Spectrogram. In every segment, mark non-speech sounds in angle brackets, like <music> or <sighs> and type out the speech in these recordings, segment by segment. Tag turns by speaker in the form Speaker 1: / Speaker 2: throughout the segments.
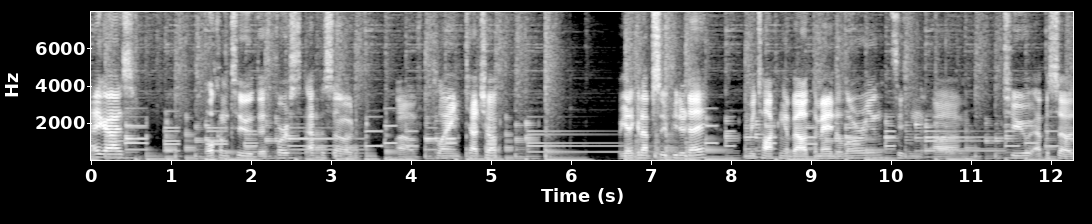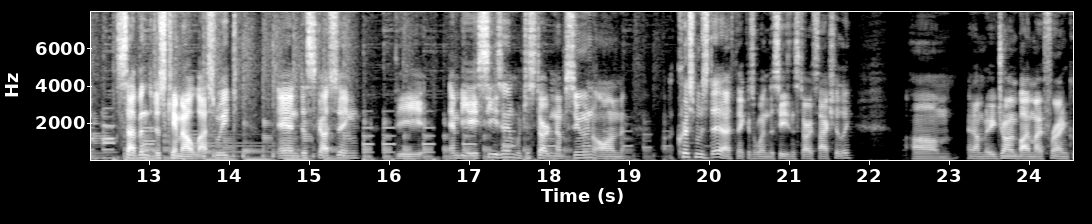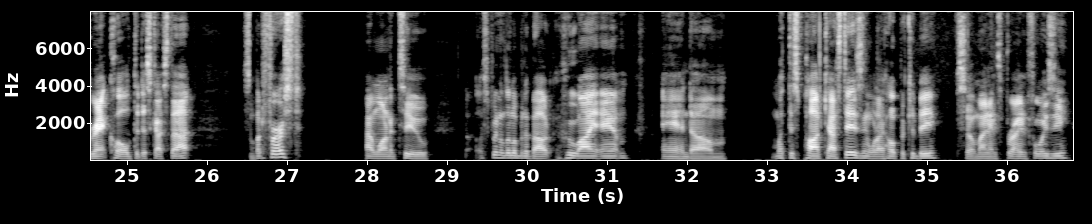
Speaker 1: Hey guys, welcome to the first episode of Playing Catch Up. We got a good episode for you today. We'll be talking about The Mandalorian season um, two, episode seven that just came out last week, and discussing the NBA season, which is starting up soon on Christmas Day. I think is when the season starts actually. Um, and I'm gonna be joined by my friend Grant Kull to discuss that. But first, I wanted to explain a little bit about who I am and um, what this podcast is and what I hope it could be. So, my name's Brian Foisy.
